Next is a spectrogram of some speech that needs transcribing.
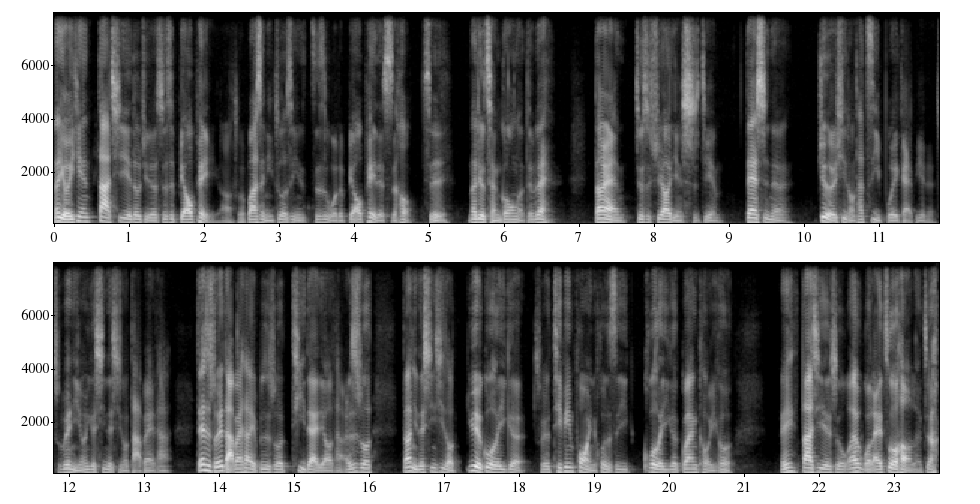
那有一天，大企业都觉得这是标配啊，说巴神你做的事情，这是我的标配的时候，是那就成功了，对不对？当然就是需要一点时间，但是呢，旧有的系统它自己不会改变的，除非你用一个新的系统打败它。但是所谓打败它，也不是说替代掉它，而是说，当你的新系统越过了一个所谓 tipping point，或者是一过了一个关口以后，哎，大企业说，哎，我来做好了，这样，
